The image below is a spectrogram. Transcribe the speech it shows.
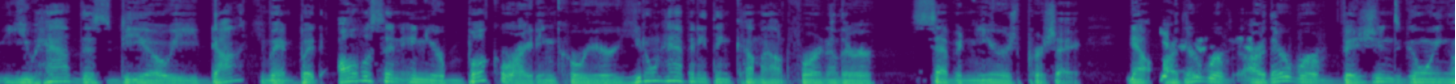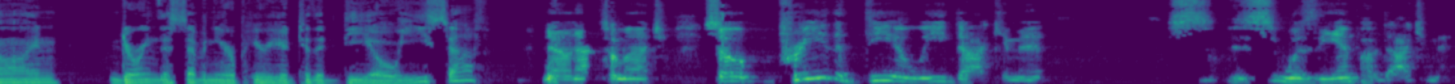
you have this DOE document, but all of a sudden in your book writing career, you don't have anything come out for another seven years per se. Now, are there re- are there revisions going on during the seven year period to the DOE stuff? No, not so much. So pre the DOE document was the INPO document.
